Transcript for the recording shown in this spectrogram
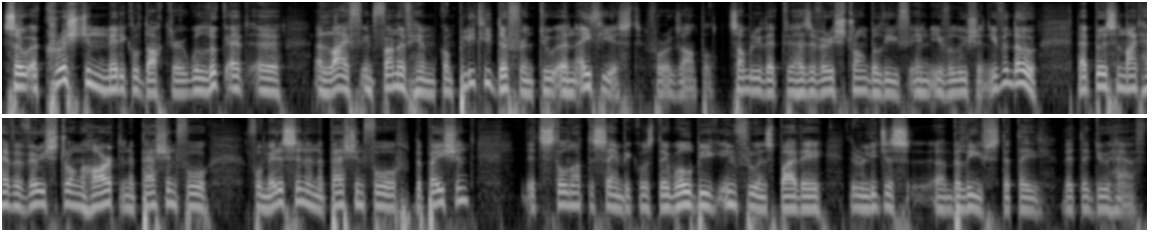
So, a Christian medical doctor will look at a, a life in front of him completely different to an atheist, for example, somebody that has a very strong belief in evolution, even though that person might have a very strong heart and a passion for, for medicine and a passion for the patient. It's still not the same because they will be influenced by the, the religious uh, beliefs that they that they do have.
